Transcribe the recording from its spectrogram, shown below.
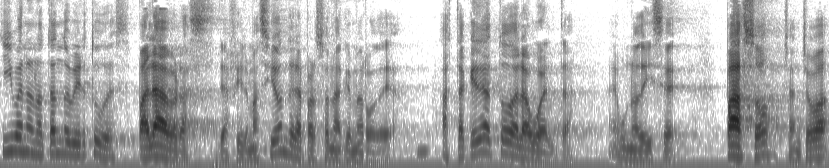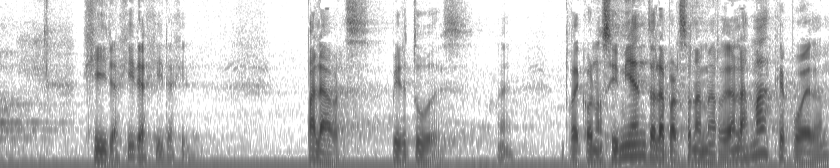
y van anotando virtudes, palabras de afirmación de la persona que me rodea, hasta que da toda la vuelta. ¿eh? Uno dice, paso, chancho va, gira, gira, gira, gira palabras, virtudes. ¿eh? Reconocimiento la persona me rodean las más que puedan.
